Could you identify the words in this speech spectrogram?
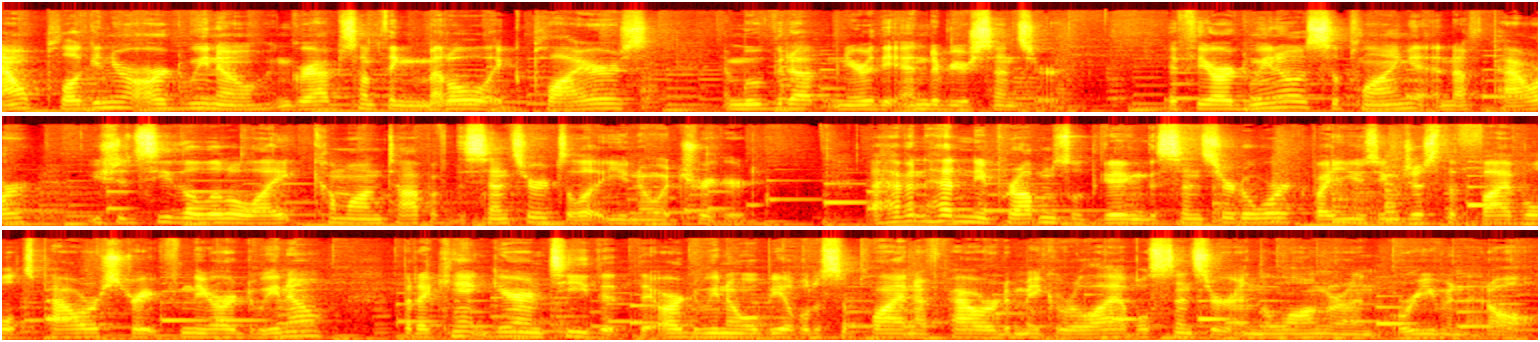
Now plug in your Arduino and grab something metal like pliers and move it up near the end of your sensor. If the Arduino is supplying it enough power, you should see the little light come on top of the sensor to let you know it triggered. I haven't had any problems with getting the sensor to work by using just the 5 volts power straight from the Arduino, but I can't guarantee that the Arduino will be able to supply enough power to make a reliable sensor in the long run or even at all.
